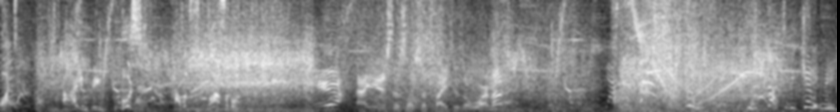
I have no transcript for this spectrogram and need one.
What? I am being pushed? How is this possible? Yeah, I guess this will suffice as a warm-up. You've got to be kidding me!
